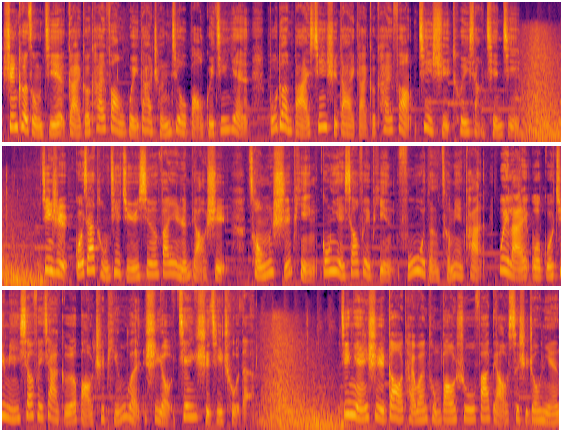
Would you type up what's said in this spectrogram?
深刻总结改革开放伟大成就、宝贵经验，不断把新时代改革开放继续推向前进。近日，国家统计局新闻发言人表示，从食品、工业消费品、服务等层面看，未来我国居民消费价格保持平稳是有坚实基础的。今年是《告台湾同胞书》发表四十周年，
